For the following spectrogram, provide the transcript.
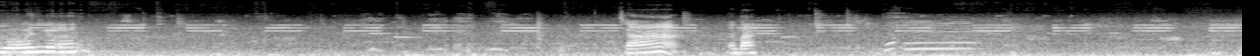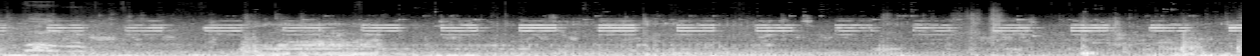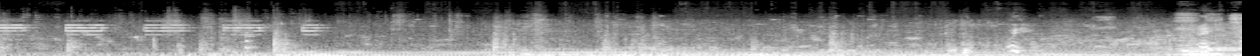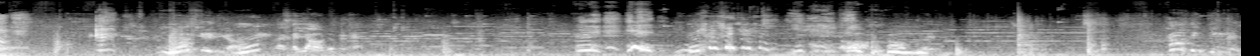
โยนโยนจ้าบ๊ายบายจ้าเอ๋ อุ้ยเฮ้ยอืมยืนอยู่แต่เขย่าด้วยไหมเนี่ยชอบจริงๆเลย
